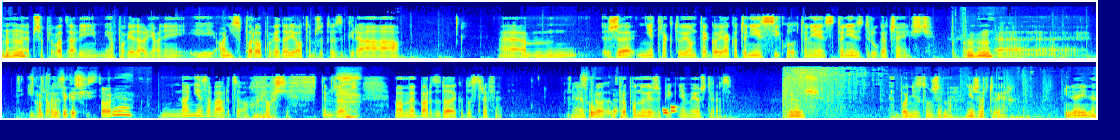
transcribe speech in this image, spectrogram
mhm. E, przeprowadzali i opowiadali o niej. I oni sporo opowiadali o tym, że to jest gra, um, że nie traktują tego jako, to nie jest sequel, to nie jest, to nie jest druga część. Mhm. E, i A trochę... tam jest jakaś historia? No nie za bardzo. Właśnie w tym rzecz. Mamy bardzo daleko do strefy. E, pro, proponuję, że biegniemy już teraz. Już. Bo nie zdążymy. Nie żartuję. Idę, idę.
